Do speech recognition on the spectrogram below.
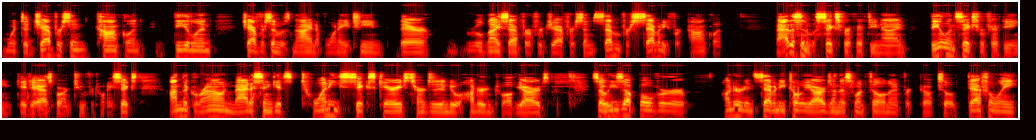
went to Jefferson, Conklin, and Thielen. Jefferson was 9 of 118 there. Real nice effort for Jefferson. 7 for 70 for Conklin. Mattison was 6 for 59. Thielen 6 for 15. KJ Osborn 2 for 26. On the ground, Mattison gets 26 carries, turns it into 112 yards. So he's up over 170 total yards on this one, filling in for Cook. So definitely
